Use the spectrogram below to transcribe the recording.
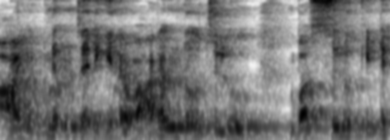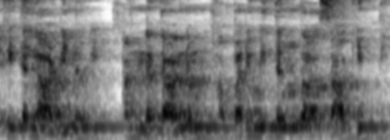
ఆ యజ్ఞం జరిగిన వారం రోజులు బస్సులు కిటకిటలాడినవి. అన్నదానం అపరిమితంగా సాగింది.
